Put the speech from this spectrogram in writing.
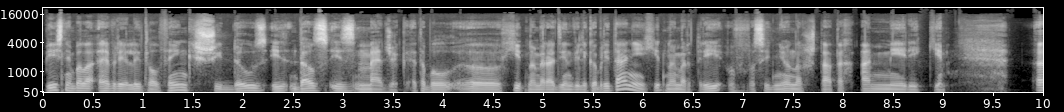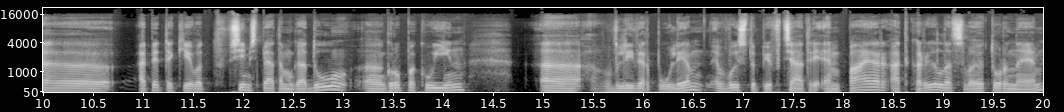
песня была Every Little Thing She Does Is, does is Magic. Это был э, хит номер один в Великобритании, хит номер три в Соединенных Штатах Америки. Э, опять-таки, вот в 1975 году э, группа Queen в Ливерпуле, выступив в театре Empire, открыла свое турне.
